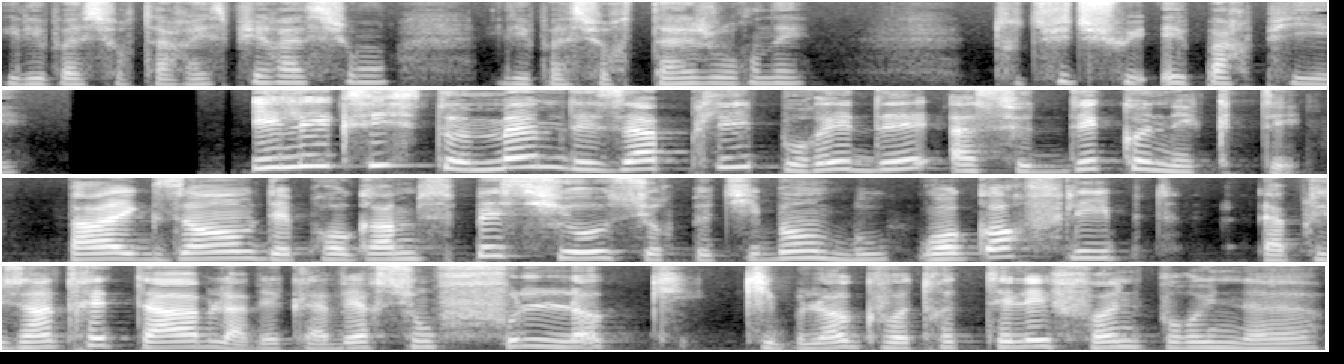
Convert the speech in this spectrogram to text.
il n'est pas sur ta respiration, il n'est pas sur ta journée. Tout de suite, je suis éparpillée. Il existe même des applis pour aider à se déconnecter. Par exemple, des programmes spéciaux sur Petit Bambou ou encore Flipped, la plus intraitable avec la version Full Lock qui bloque votre téléphone pour une heure,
